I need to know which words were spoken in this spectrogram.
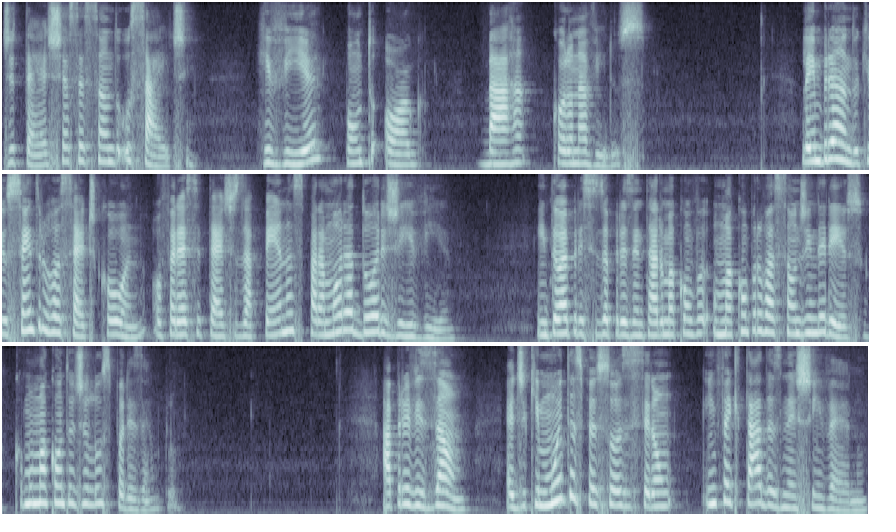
de teste acessando o site rivia.org/coronavírus. Lembrando que o Centro Rosette Cohen oferece testes apenas para moradores de Rivia. Então é preciso apresentar uma, uma comprovação de endereço, como uma conta de luz, por exemplo. A previsão é de que muitas pessoas serão infectadas neste inverno.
